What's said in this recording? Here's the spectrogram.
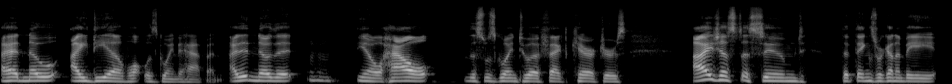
I had no idea of what was going to happen. I didn't know that, mm-hmm. you know, how this was going to affect characters. I just assumed that things were going to be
